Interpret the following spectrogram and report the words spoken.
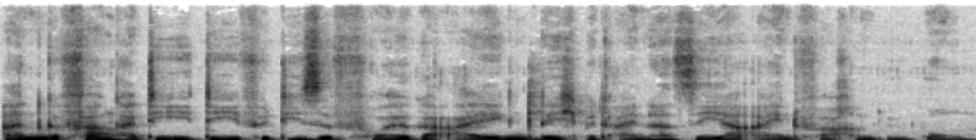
Angefangen hat die Idee für diese Folge eigentlich mit einer sehr einfachen Übung.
